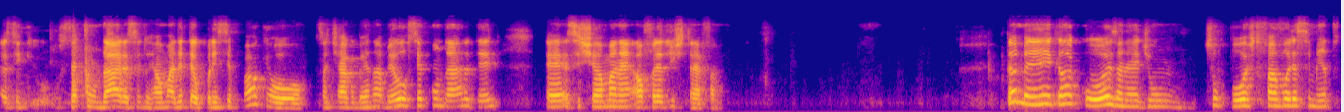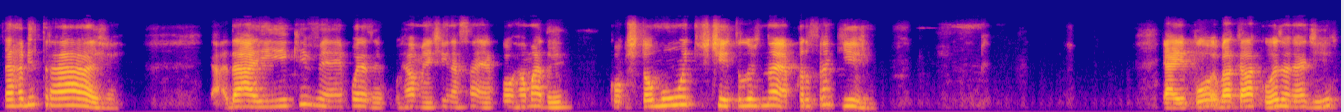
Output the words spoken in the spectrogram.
assim, o secundário assim, do Real Madrid é o principal, que é o Santiago Bernabéu, o secundário dele é, se chama né, Alfredo Stefano. Também aquela coisa né, de um suposto favorecimento da arbitragem. Daí que vem, por exemplo, realmente nessa época o Real Madrid conquistou muitos títulos na época do franquismo. E aí, pô, aquela coisa né, de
